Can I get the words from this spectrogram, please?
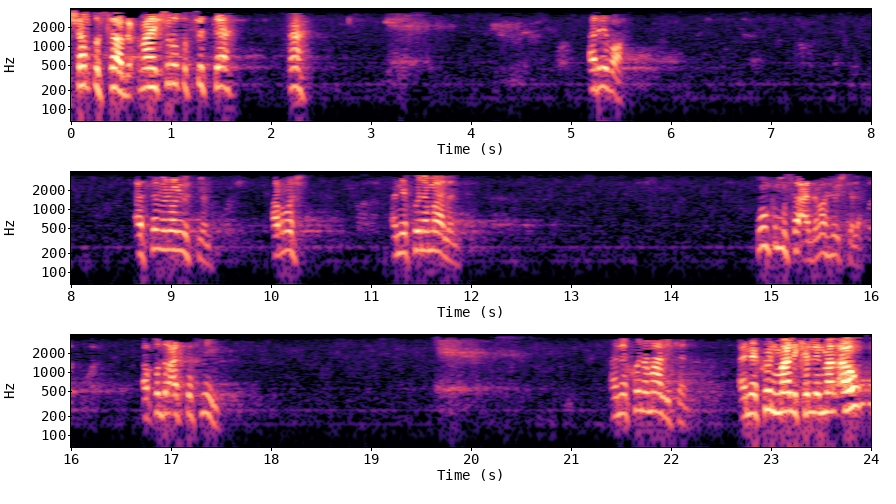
الشرط السابع. ما هي الشروط الستة؟ ها؟ الرضا. الثمن والمثمن. الرشد. أن يكون مالا. ممكن مساعدة ما في مشكلة. القدرة على التسليم. أن يكون مالكا. أن يكون مالكا للمال أو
